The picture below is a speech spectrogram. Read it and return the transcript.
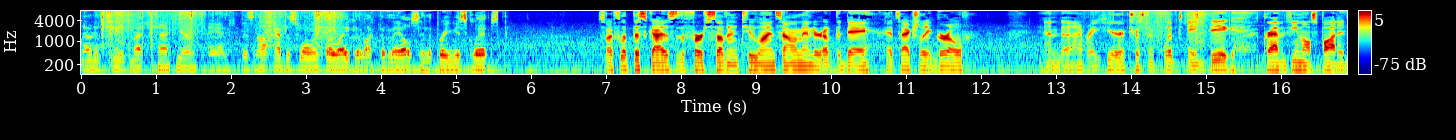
Notice she is much chunkier and does not have the swollen cloaca like the males in the previous clips. So I flipped this guy. This is the first southern two-line salamander of the day. It's actually a girl. And uh, right here, Tristan flipped a big gravid female spotted.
